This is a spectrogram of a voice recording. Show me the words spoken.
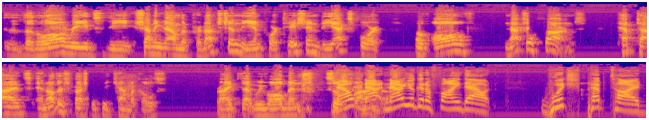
the, the law reads the shutting down the production, the importation, the export of all, not just SARMs, peptides and other specialty chemicals, right? That we've all been so now. Now, now you're going to find out which peptide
